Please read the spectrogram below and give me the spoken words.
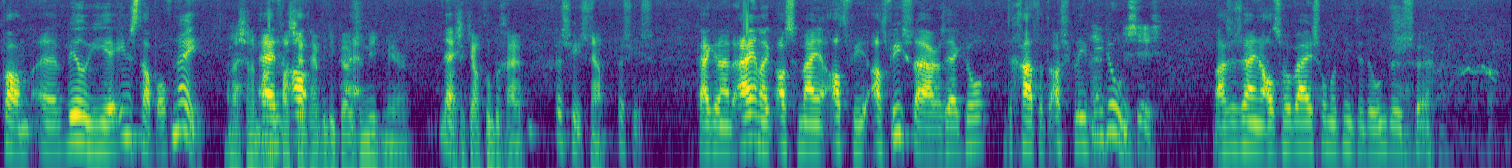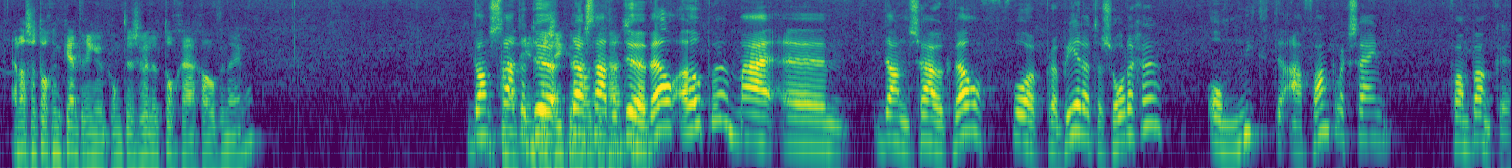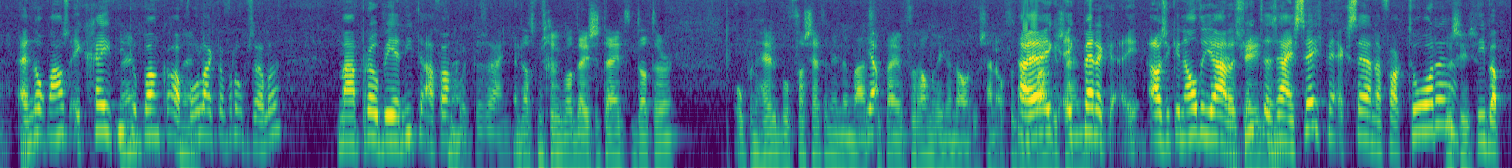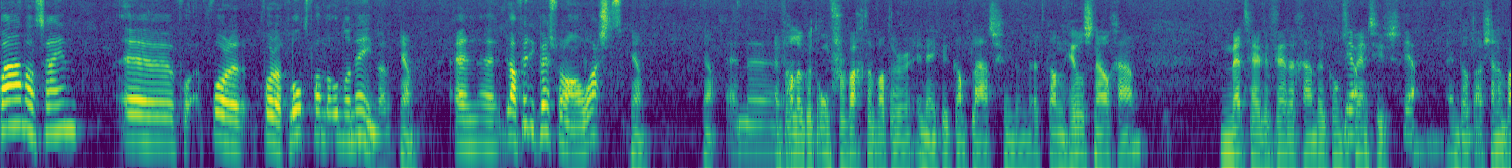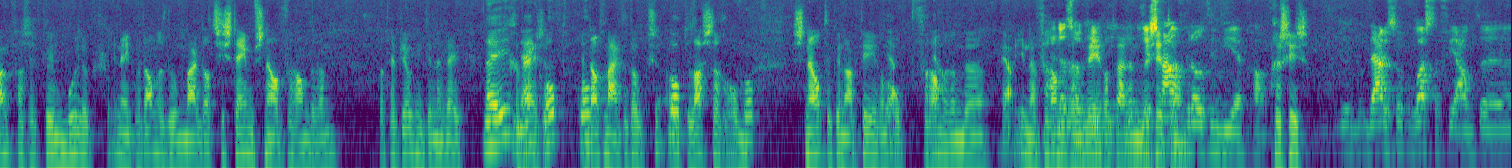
van eh, wil je hier instappen of nee. En als je een bank vastzet, heb je die keuze niet meer. Nee, Als ik jou goed begrijp. precies, Ja. precies. Kijk, en uiteindelijk als ze mij advies, advies vragen, zeg ik, joh, gaat het alsjeblieft Nee, niet doen. Precies. Maar ze zijn al zo wijs om het niet te doen, dus... eh, En als er toch een kentering komt en ze willen het toch graag overnemen? Dan staat, de deur, dan staat de deur wel open, maar ehm, dan zou ik wel voor proberen te zorgen om niet te afhankelijk zijn van banken. En nogmaals, ik geef niet Nee, op banken af nee. hoor, laat ik dat voorop stellen. Maar probeer niet te afhankelijk te zijn. En dat is misschien ook wel deze tijd dat er op een heleboel facetten in de maatschappij veranderingen nodig zijn. Of dat Nou nou ja, ik, zijn. ik merk, als ik in al die jaren zie, er zijn steeds meer externe factoren Precies. die bepalend zijn eh, voor, voor, voor het lot van de ondernemer. Ja. En eh, dat vind ik best wel een last. Ja. Ja. En, eh, En vooral ook het onverwachte wat er in één keer kan plaatsvinden. Het kan heel snel gaan met hele verdergaande consequenties. Ja. En dat als je aan een bank vastzit kun je moeilijk in één keer wat anders doen. Maar dat systeem snel veranderen, dat heb je ook niet in een week nee, nee, gewijzigd. klopt. En klopt. dat maakt het ook, ook Klopt. lastig om Klopt. snel te kunnen acteren Ja. op veranderende, Ja. in een En dat is veranderende ook je- wereld waarin je we zitten. schaalvergroting die je hebt gehad. Precies. de- daar is het ook lastig voor jou om te,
